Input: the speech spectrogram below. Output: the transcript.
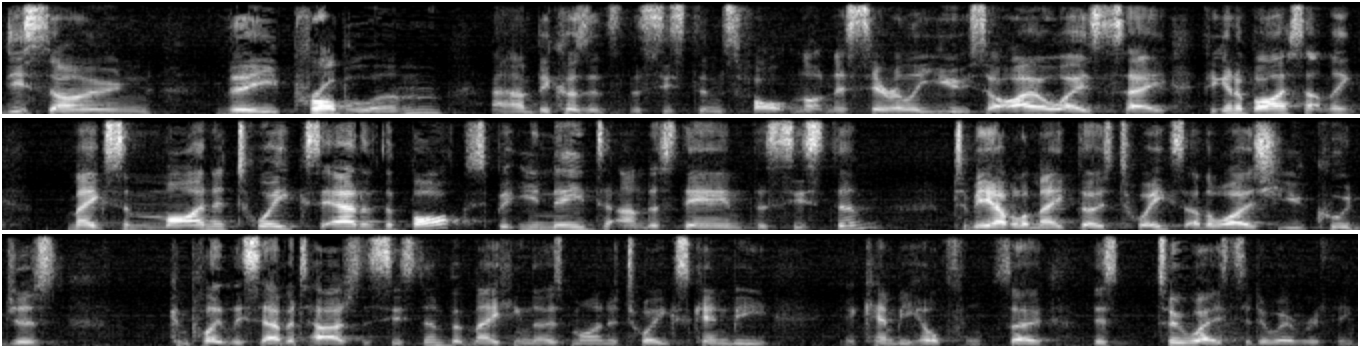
disown the problem um, because it's the system's fault, not necessarily you. So I always say, if you're going to buy something, make some minor tweaks out of the box, but you need to understand the system to be able to make those tweaks. Otherwise, you could just completely sabotage the system. But making those minor tweaks can be it can be helpful. So there's two ways to do everything.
